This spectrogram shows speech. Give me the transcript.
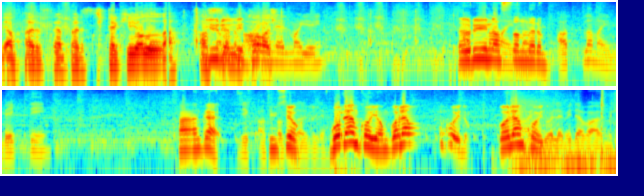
Yaparız yaparız. Çeki yolla. Aslanım Yürü. koş. Elma yiyin. Örüyün Atlamayın aslanlarım. Bak, atlamayın bekleyin. Kanka Cik kimse yok. atladılar bile. Golem koyuyorum. Golem koydum. Golem Ay, koydum. Golemi de varmış.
